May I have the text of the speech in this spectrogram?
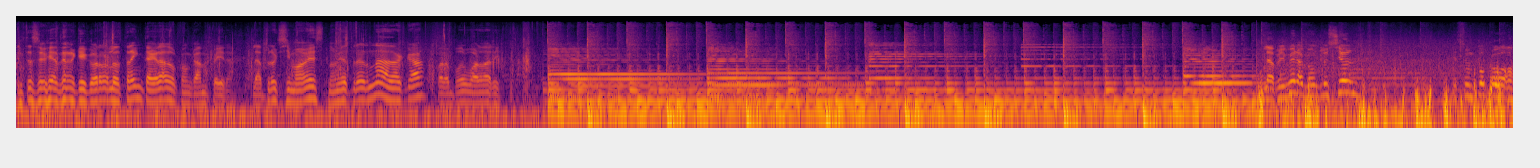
entonces voy a tener que correr los 30 grados con campera. La próxima vez no voy a traer nada acá para poder guardar esto. La primera conclusión un poco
